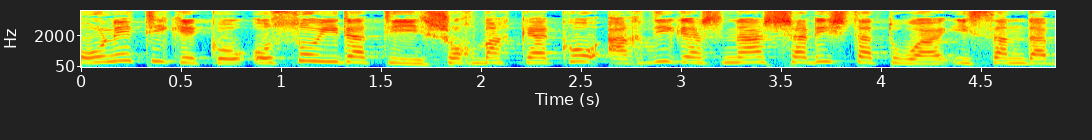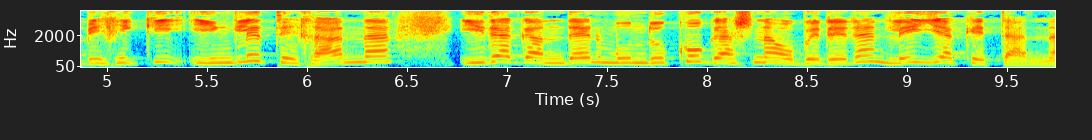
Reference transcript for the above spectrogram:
onetikeko oso irati sormarkako ardigazna saristatua izan da berriki Ingleterran iraganden munduko gazna obereren lehiaketan.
